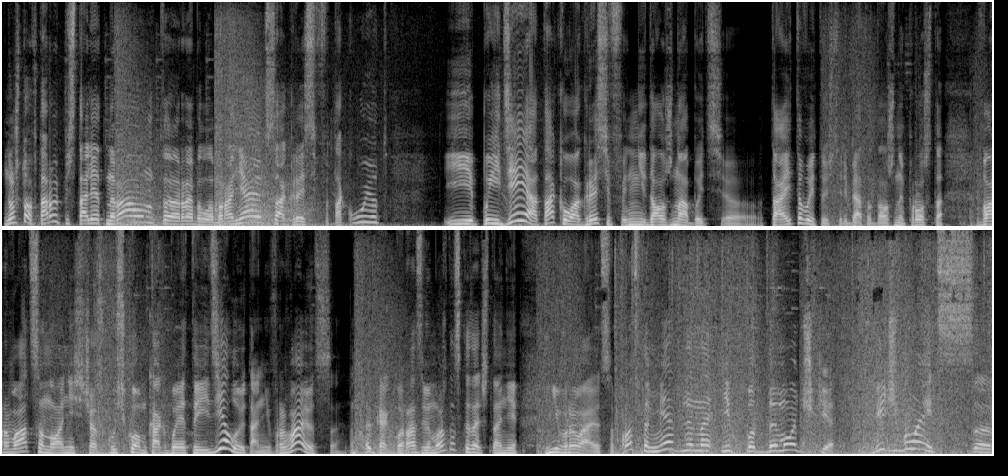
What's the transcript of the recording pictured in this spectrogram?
Ну что, второй пистолетный раунд. Ребел обороняются, агрессив атакуют. И, по идее, атака у агрессив не должна быть э, тайтовой. То есть ребята должны просто ворваться, но они сейчас гуськом как бы это и делают. Они врываются. как бы разве можно сказать, что они не врываются? Просто медленно и под дымочки. Вичблейдс, э,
